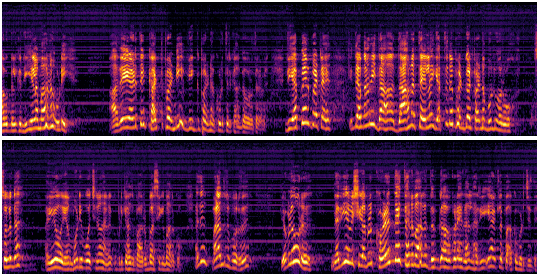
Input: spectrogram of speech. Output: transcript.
அவங்களுக்கு நீளமான உடை. அதை எடுத்து கட் பண்ணி விக் பண்ண கொடுத்துருக்காங்க ஒரு தடவை. இது எப்பேற்பட்ட இந்த மாதிரி தா தானத்தை எல்லாம் எத்தனை பெண்கள் பண்ண முன் வருவோம்? சொல்லுங்கள் ஐயோ என் முடி போச்சுன்னா எனக்கு பிடிக்காதுப்பா ரொம்ப அசிங்கமாக இருக்கும். அது வளர்ந்துட்டு போகிறது எவ்வளோ ஒரு நிறைய விஷயம் அப்புறம் குழந்தைத்தனமான துர்காவை கூட என்னால் நிறைய இடத்துல பார்க்க முடிஞ்சது.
